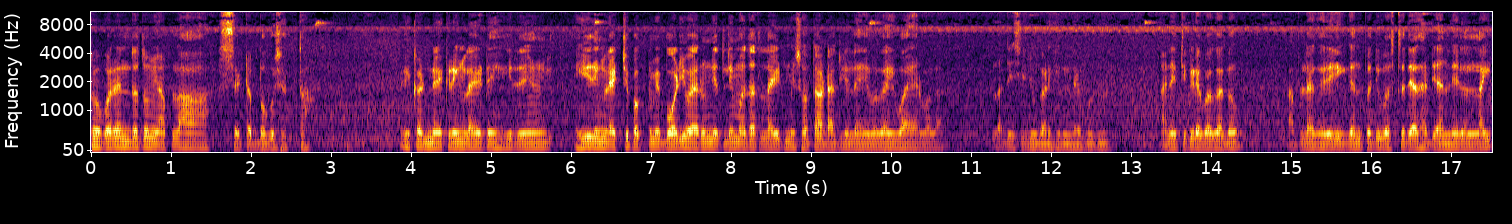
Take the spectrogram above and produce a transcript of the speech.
तोपर्यंत तुम्ही आपला सेटअप बघू शकता. इकडनं एक रिंग लाइट आहे ही रिंग ही रिंग लाईटची फक्त मी बॉडी वायरून घेतली मधात लाइट मी स्वतः टाकलेलं आहे. बघा ही वायर बघा. आपला देशी जुगाड केलेला आहे पूर्ण. आणि तिकडे बघा तो आपल्या घरी गणपती बसतो त्यासाठी आणलेला लाइट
